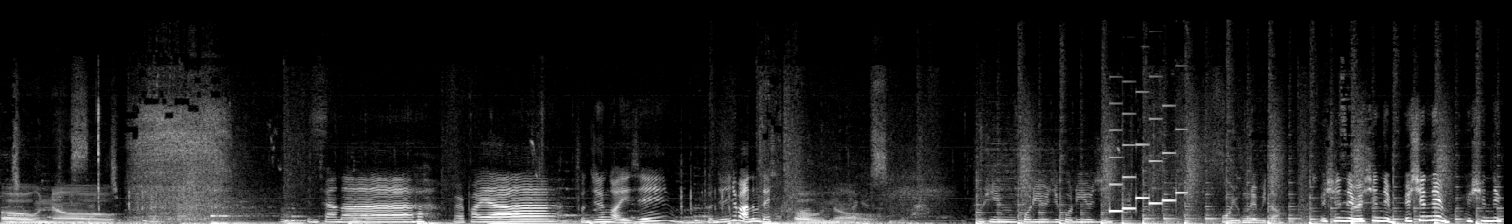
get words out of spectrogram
Oh no. 괜찮아. 말파야. 던지는 거 아니지? 음, 던지지 않으면 돼. Oh no. 조심. 거리 유지 거리 유지. 어 6렙이다. 회신님 회신님. 회신님. 회신님.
